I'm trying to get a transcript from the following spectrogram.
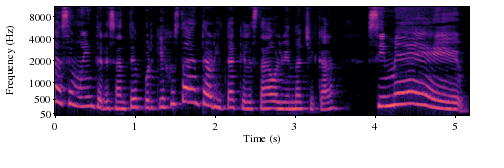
me hace muy interesante porque justamente ahorita que le estaba volviendo a checar, sí me,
